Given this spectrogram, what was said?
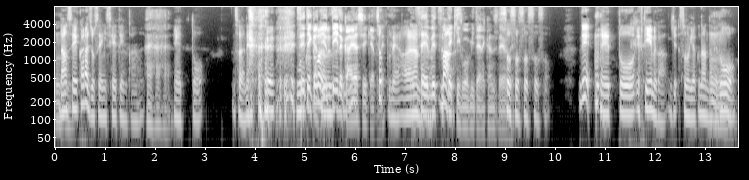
うん男。性から女性に性転換。はいはいはい。えっと、そうだね。性転換って言っていいのか怪しいけどね。ちょっとね、あれなんだけ性別適合みたいな感じだよね。そうそうそうそうそう。で、えーっと、FTM がげその逆なんだけど、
